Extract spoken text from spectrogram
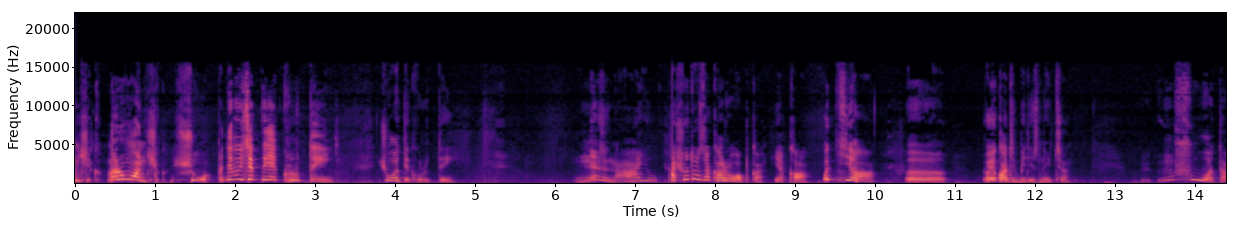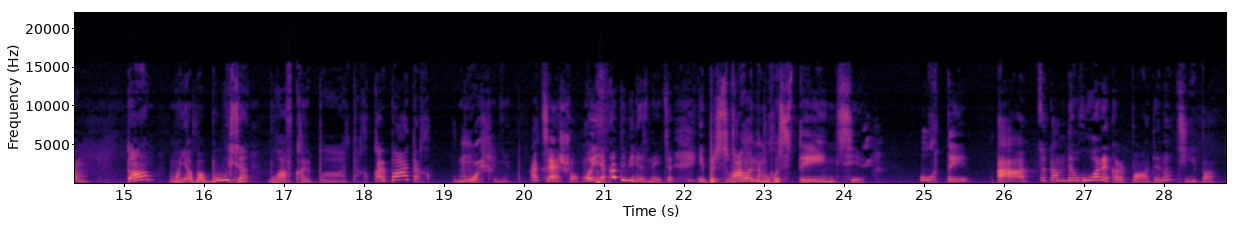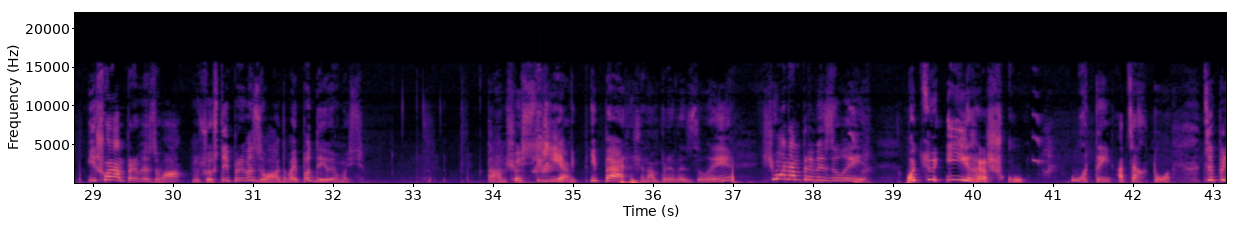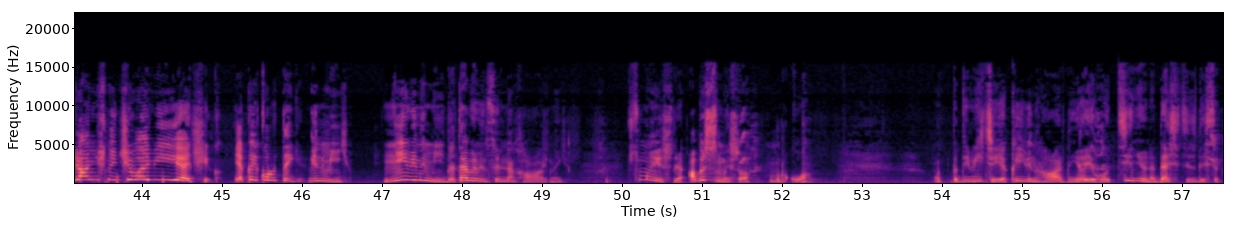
Мирончик, Мирончик, що? Подивись, як ти крутий. Чого ти крутий? Не знаю. А що то за коробка? Яка? Оця. Е, а яка тобі різниця? Ну, що там? Там моя бабуся була в Карпатах. В Карпатах? В Моршині. А це що? Ой, яка тобі різниця? І прислала нам гостинці. Ух ти. А це там, де гори Карпати? Ну, типа. І що нам привезла? Ну, щось ти привезла, давай подивимось. Там щось є. І, і перше, що нам привезли. Що нам привезли? Оцю іграшку. Ух ти, а це хто? Це прянічний чоловічик. Який крутий, він мій. Ні, він мій, для тебе він сильно гарний. В смислі? А без смислу, Мурко. От подивіться, який він гарний. Я його оцінюю на 10 із 10.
